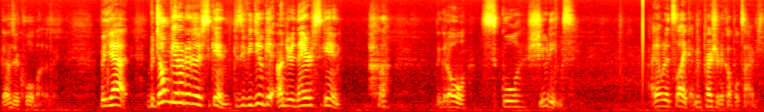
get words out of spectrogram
Guns are cool by the way. But yeah, but don't get under their skin because if you do get under their skin, the good old school shootings. I know what it's like. I've been pressured a couple times.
